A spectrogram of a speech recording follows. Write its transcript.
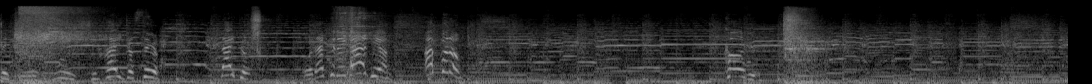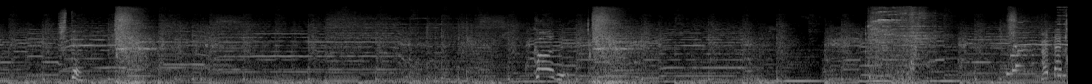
べてを支排除せよライ。トオラクル。ガーディアンアポロンコール。来て。コールアタック。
